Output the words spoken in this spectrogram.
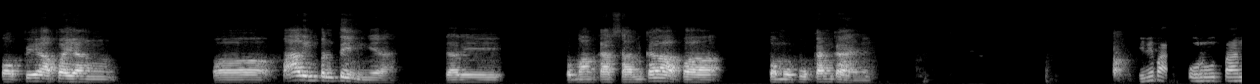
kopi apa yang eh, paling penting ya dari pemangkasan kah apa pemupukan kah ini? ini pak urutan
